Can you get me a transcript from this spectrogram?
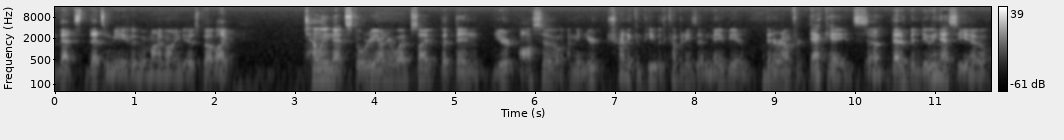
that's that's immediately where my mind goes. But like telling that story on your website, but then you're also, I mean, you're trying to compete with companies that maybe have been around for decades yeah. that have been doing SEO.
